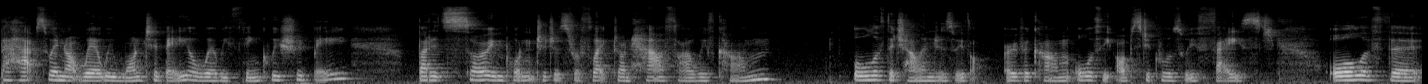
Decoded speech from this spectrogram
Perhaps we're not where we want to be or where we think we should be, but it's so important to just reflect on how far we've come, all of the challenges we've overcome, all of the obstacles we've faced all of the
